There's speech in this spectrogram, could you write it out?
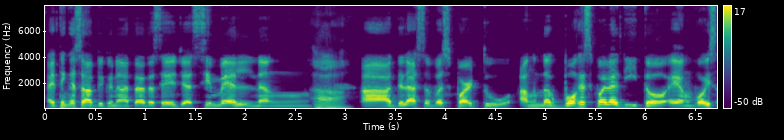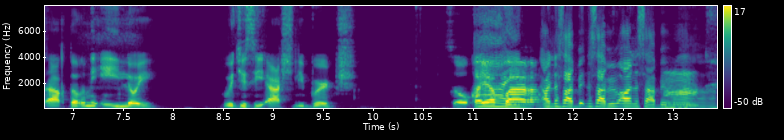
I think nasabi ko na ata sa Eja, si Mel ng ah, ah, The Last of Us Part 2, ang nagboses pala dito ay ang voice actor ni Aloy, which is si Ashley Birch. So, kaya Ay, parang, ah, nasabi nasabi mo ah, nasabi mo Mm. ah.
